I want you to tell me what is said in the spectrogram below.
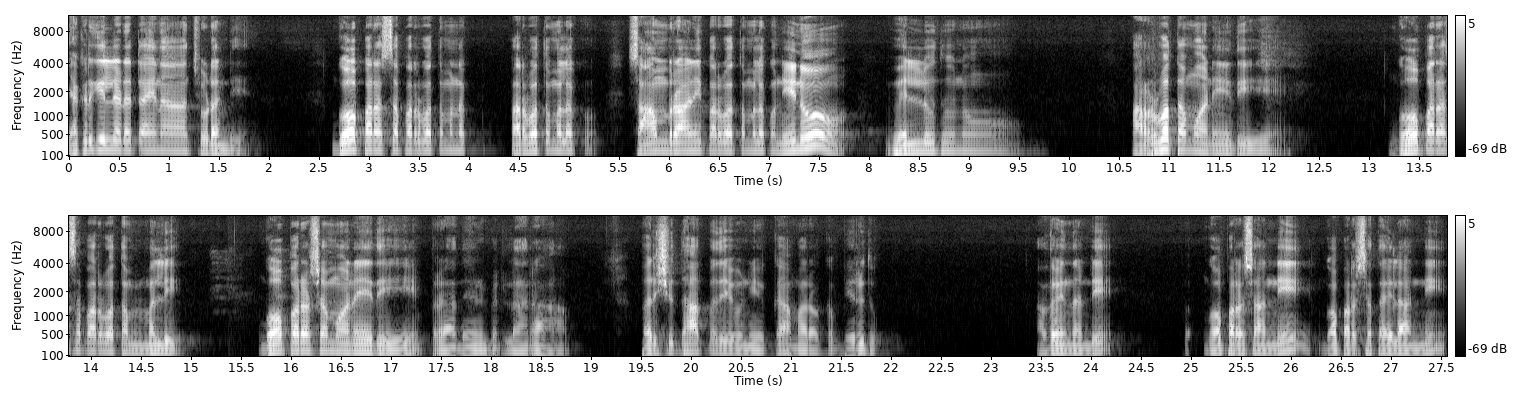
ఎక్కడికి వెళ్ళాడట ఆయన? చూడండి. గోపరస పర్వతముల పర్వతములకు సాంబ్రాణి పర్వతములకు నేను వెళ్ళుదును. పర్వతము అనేది గోపరస పర్వతం మళ్ళీ గోపరసము అనేది దేవుని బిడ్డలారా పరిశుద్ధాత్మ దేవుని యొక్క మరొక బిరుదు. అర్థమైందండి? గోపరసాన్ని గోపరస తైలాన్ని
